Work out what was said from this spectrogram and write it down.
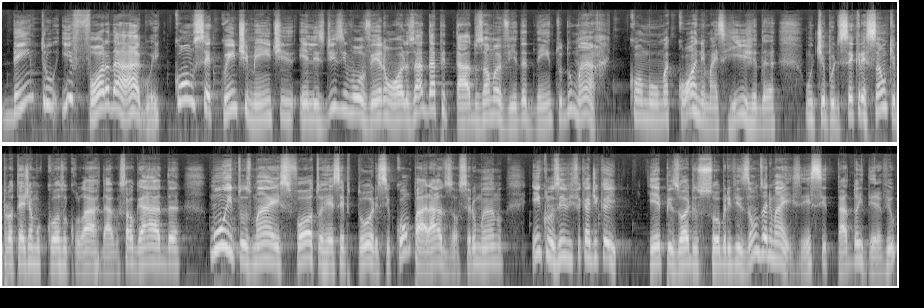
dentro e fora da água e, consequentemente, eles desenvolveram olhos adaptados a uma vida dentro do mar, como uma córnea mais rígida, um tipo de secreção que protege a mucosa ocular da água salgada, muitos mais fotorreceptores se comparados ao ser humano. Inclusive, fica a dica aí: episódio sobre visão dos animais. Esse tá doideira, viu?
